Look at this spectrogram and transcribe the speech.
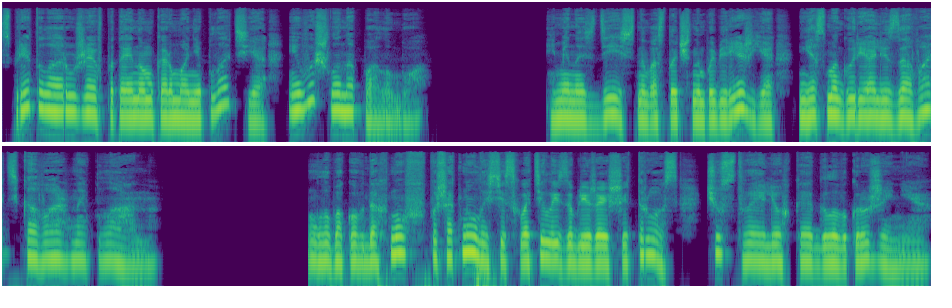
спрятала оружие в потайном кармане платья и вышла на палубу. Именно здесь, на восточном побережье, я смогу реализовать коварный план. Глубоко вдохнув, пошатнулась и схватилась за ближайший трос, чувствуя легкое головокружение.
